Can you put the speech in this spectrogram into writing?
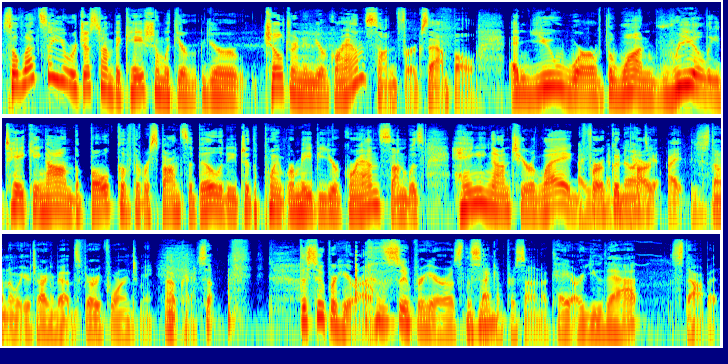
So let's say you were just on vacation with your your children and your grandson, for example, and you were the one really taking on the bulk of the responsibility to the point where maybe your grandson was hanging onto your leg for I a have good no part. idea. I just don't know what you're talking about. It's very foreign to me. Okay. So The superhero. the superhero is the Mm-hmm. second persona. Okay, are you that? Stop it.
